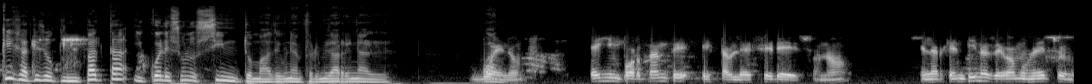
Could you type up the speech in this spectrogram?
¿Qué es aquello que impacta y cuáles son los síntomas de una enfermedad renal? Bueno, es importante establecer eso, ¿no? En la Argentina llevamos hecho en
